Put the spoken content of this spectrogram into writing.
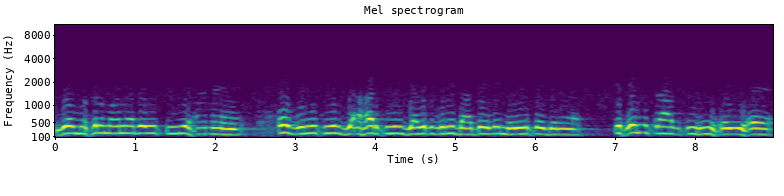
ਜੋ ਮੁਸਲਮਾਨਾਂ ਦੇ ਵੀ ਪੀਰ ਹਨ ਉਹ ਗੁਰੂ ਪੀਰ ਜਾਹਰ ਪੀਰ ਜਗਤ ਗੁਰੂ ਦਾਦੇ ਦੇ ਮੇਲ ਤੇ ਬਿਨਾਂ ਕਿਸੇ ਨੂੰ ਪ੍ਰਾਪਤੀ ਨਹੀਂ ਹੋਈ ਹੈ।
